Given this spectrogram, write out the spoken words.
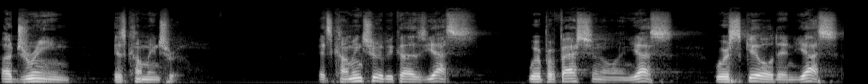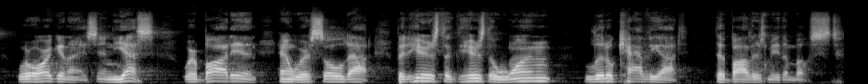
A dream is coming true. It's coming true because yes, we're professional and yes, we're skilled and yes, we're organized and yes, we're bought in and we're sold out. But here's the, here's the one little caveat that bothers me the most.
